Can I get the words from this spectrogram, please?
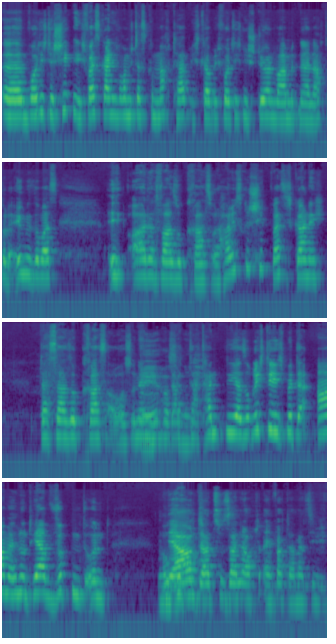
Ähm, wollte ich dir schicken. Ich weiß gar nicht, warum ich das gemacht habe. Ich glaube, ich wollte dich nicht stören, war mitten in der Nacht oder irgendwie sowas. Ich, oh, das war so krass. Oder habe ich es geschickt? Weiß ich gar nicht. Das sah so krass aus. Und dann, Nee, da, da tanzten die ja so richtig mit der Arme hin und her wippend und. Oh ja, und dazu sahen ja auch einfach damals die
